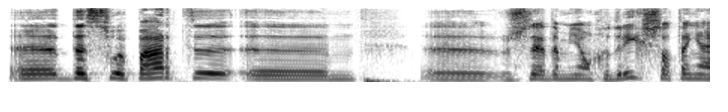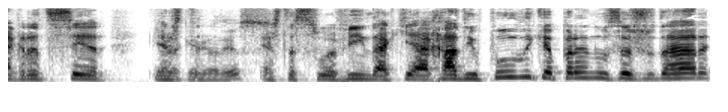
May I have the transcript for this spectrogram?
Uh, da sua parte, uh, Uh, José Damião Rodrigues, só tenho a agradecer esta, esta, sua vinda aqui à Rádio Pública para nos ajudar a,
